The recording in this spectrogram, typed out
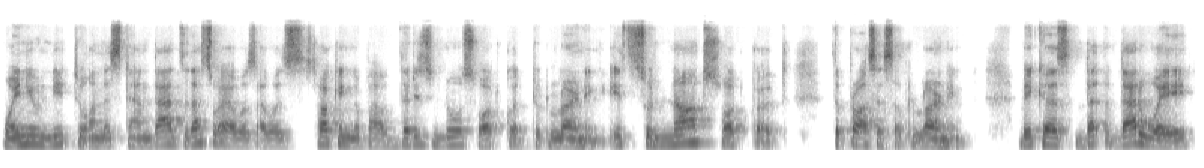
when you need to understand that, that's why I was I was talking about there is no shortcut to learning. It should not shortcut the process of learning because that, that way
